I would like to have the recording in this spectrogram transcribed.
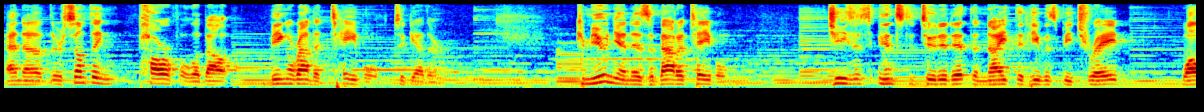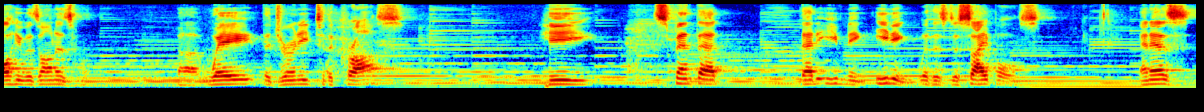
And uh, there's something powerful about being around a table together. Communion is about a table. Jesus instituted it the night that he was betrayed while he was on his uh, way, the journey to the cross. He spent that, that evening eating with his disciples. And as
